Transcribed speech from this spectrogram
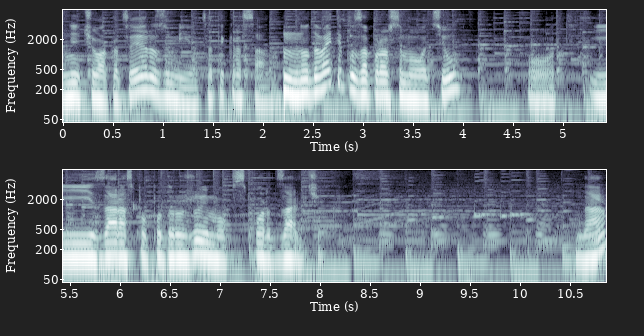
Ні, чувак, оце я розумію, це ти красава. Ну, давай, типу, запросимо оцю. От. І зараз поподорожуємо в спортзальчик. Да?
